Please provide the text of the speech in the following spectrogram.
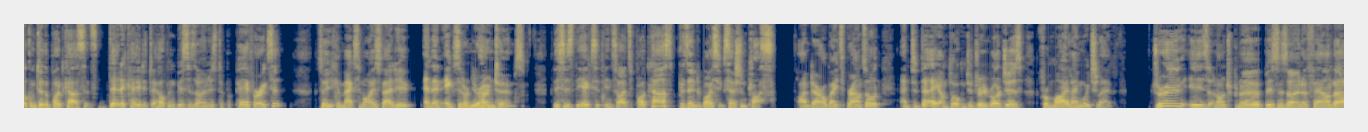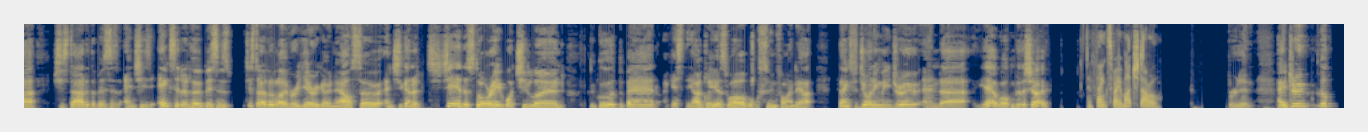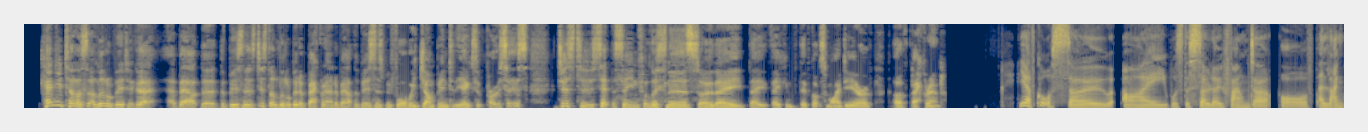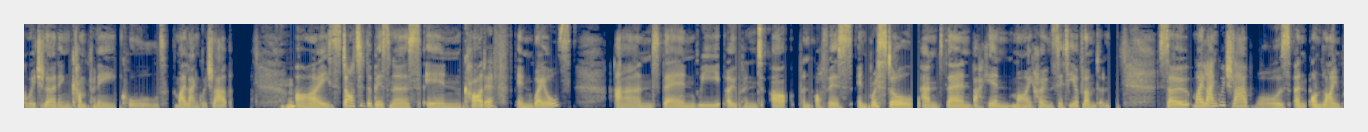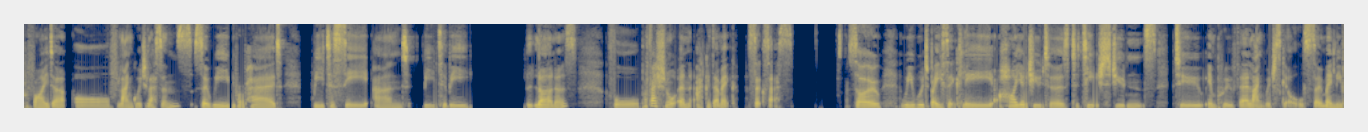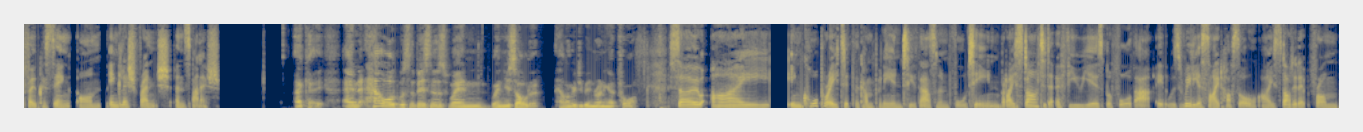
Welcome to the podcast that's dedicated to helping business owners to prepare for exit so you can maximize value and then exit on your own terms. This is the Exit Insights podcast presented by Succession Plus. I'm Daryl Bates Brownsword, and today I'm talking to Drew Rogers from My Language Lab. Drew is an entrepreneur, business owner, founder. She started the business and she's exited her business just a little over a year ago now. So, and she's going to share the story, what she learned, the good, the bad, I guess the ugly as well. We'll soon find out. Thanks for joining me, Drew. And uh, yeah, welcome to the show. And thanks very much, Daryl. Brilliant. Hey, Drew, look, can you tell us a little bit about the, the business, just a little bit of background about the business before we jump into the exit process, just to set the scene for listeners so they they they can they've got some idea of, of background. Yeah, of course. So I was the solo founder of a language learning company called My Language Lab. Mm-hmm. I started the business in Cardiff, in Wales, and then we opened up an office in Bristol and then back in my home city of London. So, my language lab was an online provider of language lessons. So, we prepared B2C and B2B learners for professional and academic success. So we would basically hire tutors to teach students to improve their language skills. So mainly focusing on English, French, and Spanish. Okay. And how old was the business when when you sold it? How long had you been running it for? So I incorporated the company in 2014, but I started it a few years before that. It was really a side hustle. I started it from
